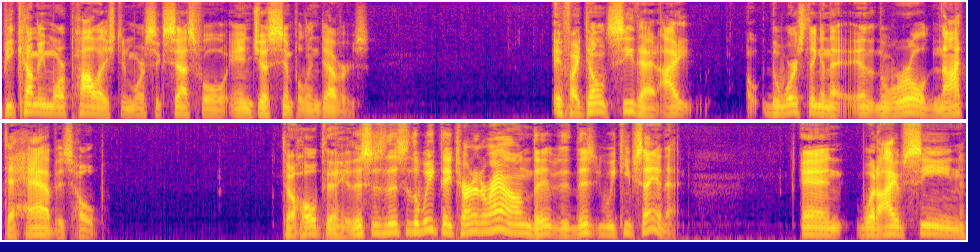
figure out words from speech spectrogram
becoming more polished and more successful in just simple endeavors. If I don't see that, I the worst thing in the in the world not to have is hope. To hope that this is this is the week they turn it around. They, this we keep saying that, and what I've seen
